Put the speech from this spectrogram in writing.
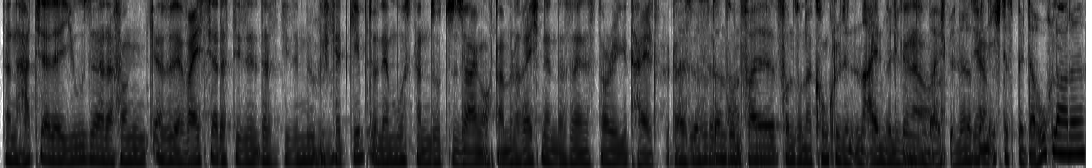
dann hat ja der User davon, also er weiß ja, dass, diese, dass es diese Möglichkeit gibt und er muss dann sozusagen auch damit rechnen, dass seine Story geteilt wird. Also das ist dann so ein Fall von so einer konkludenten Einwilligung Genau. zum Beispiel. Ne? Dass wenn Ja. ich das Bild da hochlade,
